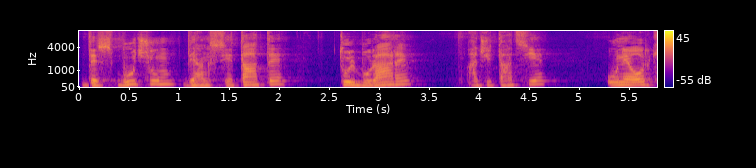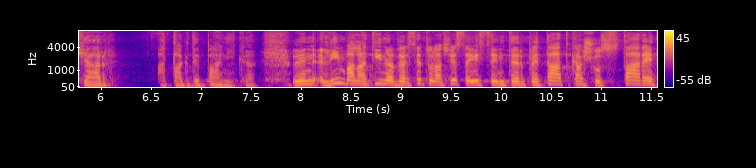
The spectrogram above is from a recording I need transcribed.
de zbucium, de anxietate, tulburare, agitație, uneori chiar atac de panică. În limba latină, versetul acesta este interpretat ca și o stare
